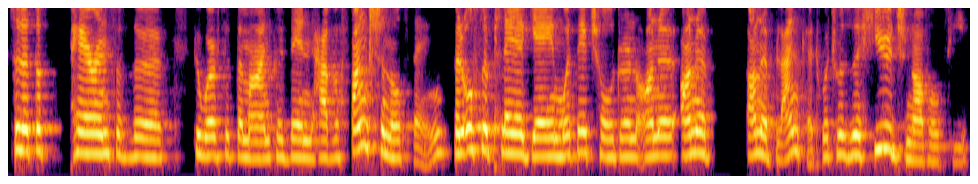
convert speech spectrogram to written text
so that the parents of the who worked at the mine could then have a functional thing but also play a game with their children on a on a on a blanket which was a huge novelty.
